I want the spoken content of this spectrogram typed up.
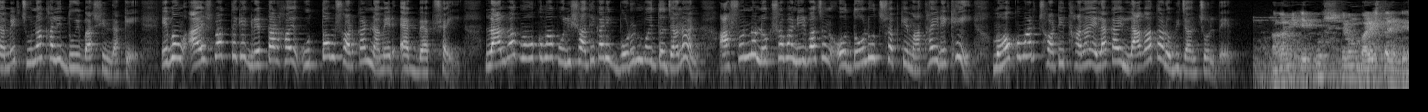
নামের চুনাখালীর দুই বাসিন্দাকে এবং আয়েশবাগ থেকে গ্রেপ্তার হয় উত্তম সরকার নামের এক ব্যবসায়ী। লালবাগ মহকুমা পুলিশ আধিকারিক বরুণ বৈদ্য জানান আসন্ন লোকসভা নির্বাচন ও দোল উৎসবকে মাথায় রেখেই মহকুমার ছটি থানা এলাকায় লাগাতার অভিযান চলবে। আগামী একুশ এবং বাইশ তারিখে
